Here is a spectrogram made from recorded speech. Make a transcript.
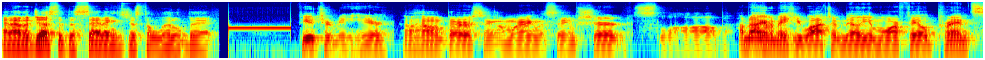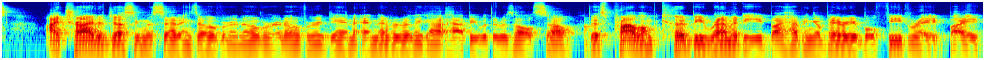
and I've adjusted the settings just a little bit. Future me here. Oh, how embarrassing. I'm wearing the same shirt. Slob. I'm not gonna make you watch a million more failed prints. I tried adjusting the settings over and over and over again and never really got happy with the results. So this problem could be remedied by having a variable feed rate, by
